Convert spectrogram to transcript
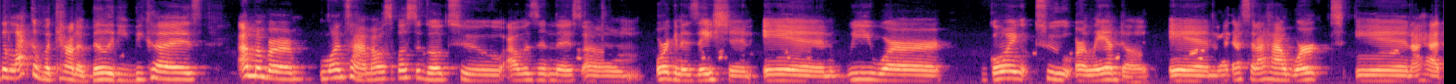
the lack of accountability because I remember one time I was supposed to go to I was in this um organization and we were going to Orlando. And like I said, I had worked and I had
